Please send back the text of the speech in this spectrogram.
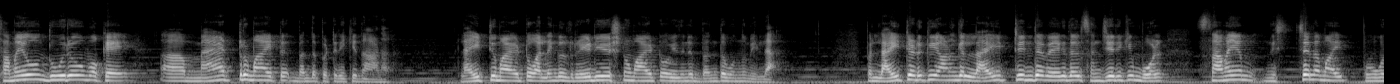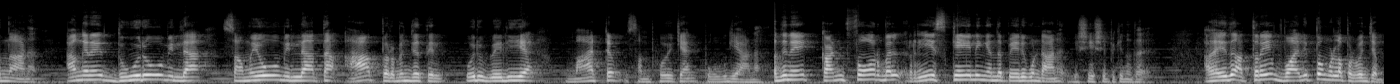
സമയവും ദൂരവും ഒക്കെ മാറ്ററുമായിട്ട് ബന്ധപ്പെട്ടിരിക്കുന്നതാണ്. ലൈറ്റുമായിട്ടോ അല്ലെങ്കിൽ റേഡിയേഷനുമായിട്ടോ ഇതിന് ബന്ധമൊന്നുമില്ല. ഇപ്പം ലൈറ്റ് എടുക്കുകയാണെങ്കിൽ ലൈറ്റിന്റെ വേഗതയിൽ സഞ്ചരിക്കുമ്പോൾ സമയം നിശ്ചലമായി പോകുന്നതാണ്. അങ്ങനെ ദൂരവുമില്ല സമയവുമില്ലാത്ത ആ പ്രപഞ്ചത്തിൽ ഒരു വലിയ മാറ്റം സംഭവിക്കാൻ പോവുകയാണ്. അതിനെ കൺഫോർമൽ റീസ്കെയിലിംഗ് എന്ന പേര് കൊണ്ടാണ് വിശേഷിപ്പിക്കുന്നത്. അതായത് അത്രയും വലിപ്പമുള്ള പ്രപഞ്ചം.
